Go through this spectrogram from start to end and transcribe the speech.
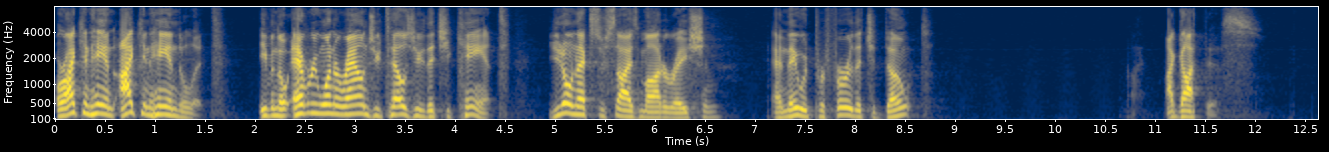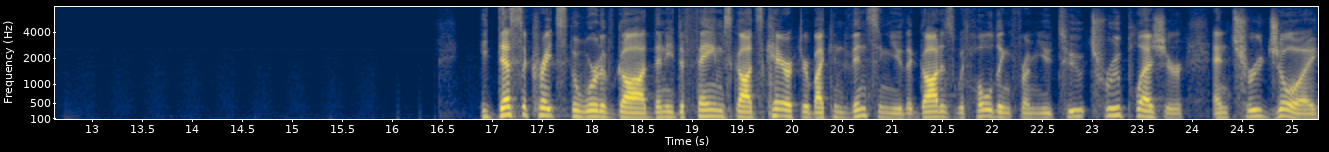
Or I can, hand, I can handle it, even though everyone around you tells you that you can't. You don't exercise moderation, and they would prefer that you don't. I got this. He desecrates the Word of God, then he defames God's character by convincing you that God is withholding from you true pleasure and true joy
